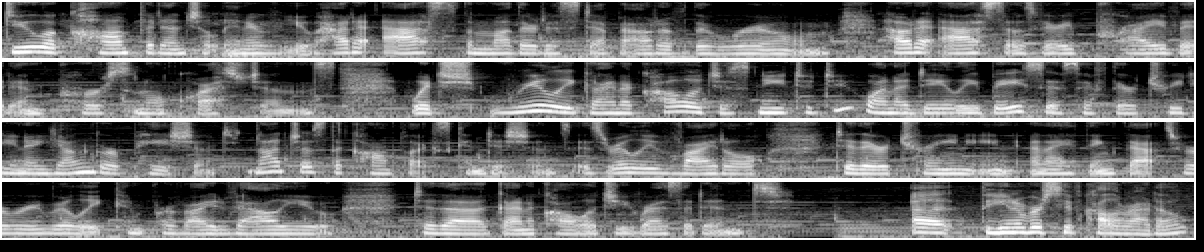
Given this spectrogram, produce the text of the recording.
do a confidential interview, how to ask the mother to step out of the room, how to ask those very private and personal questions, which really gynecologists need to do on a daily basis if they're treating a younger patient, not just the complex conditions, is really vital to their training. And I think that's where we really can provide value to the gynecology resident. At the University of Colorado,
